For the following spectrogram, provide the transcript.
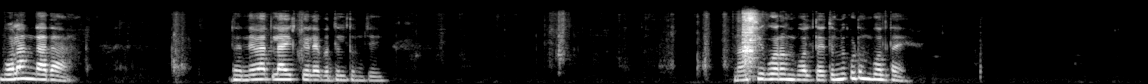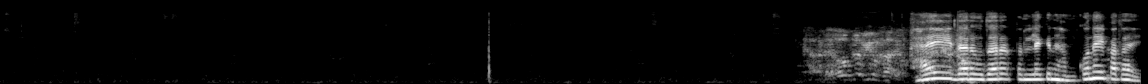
बोला ना दादा। धन्यवाद लाईक केल्याबद्दल तुमचे. नाशिक वरून बोलताय, तुम्ही कुठून बोलताय? है इधर उधर पर लेकिन हमको नहीं पता है.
